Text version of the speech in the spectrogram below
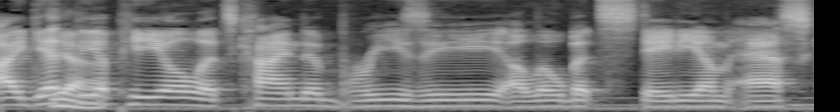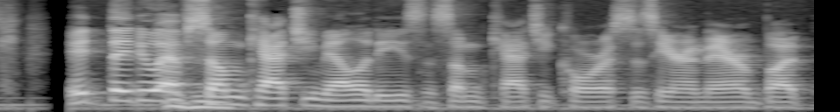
I get the appeal. It's kind of breezy, a little bit stadium esque. It they do have Mhm. some catchy melodies and some catchy choruses here and there, but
